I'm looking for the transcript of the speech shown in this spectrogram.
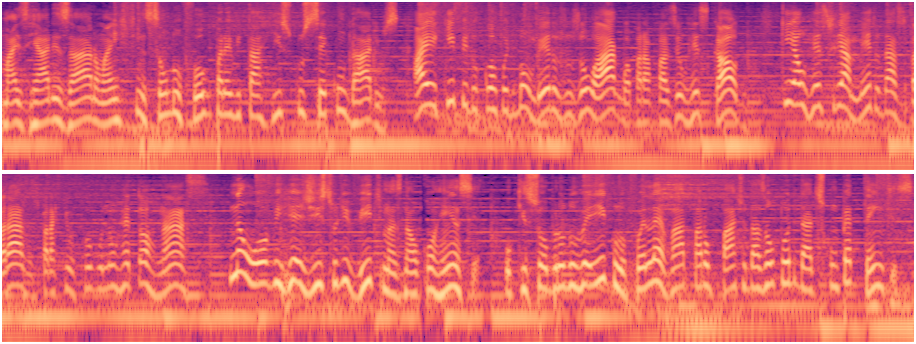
mas realizaram a extinção do fogo para evitar riscos secundários. A equipe do Corpo de Bombeiros usou água para fazer o rescaldo, que é o resfriamento das brasas para que o fogo não retornasse. Não houve registro de vítimas na ocorrência. O que sobrou do veículo foi levado para o pátio das autoridades competentes.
